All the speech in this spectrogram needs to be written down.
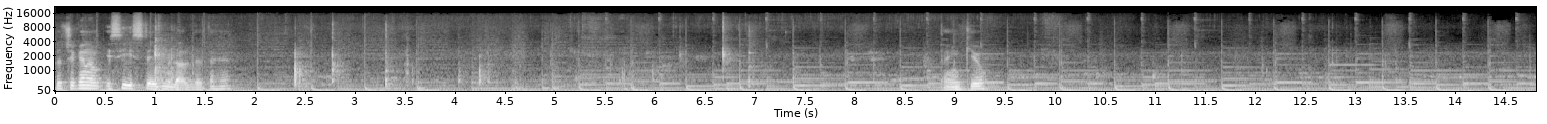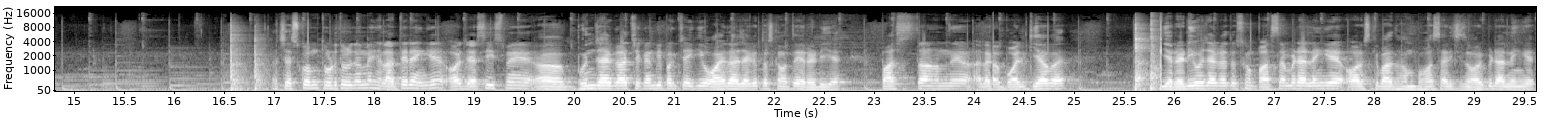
तो चिकन हम इसी स्टेज में डाल देते हैं। थैंक यू अच्छा इसको हम थोड़ी थोड़ी देर में हिलाते रहेंगे और जैसे ही इसमें भुन जाएगा, चिकन भी पक जाएगी ऑयल आ जाएगा तो उसका मतलब ये रेडी है। पास्ता हमने अलग बॉईल किया हुआ है। ये रेडी हो जाएगा तो उसको हम पास्ता में डालेंगे और उसके बाद हम बहुत सारी चीज़ें और भी डालेंगे।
